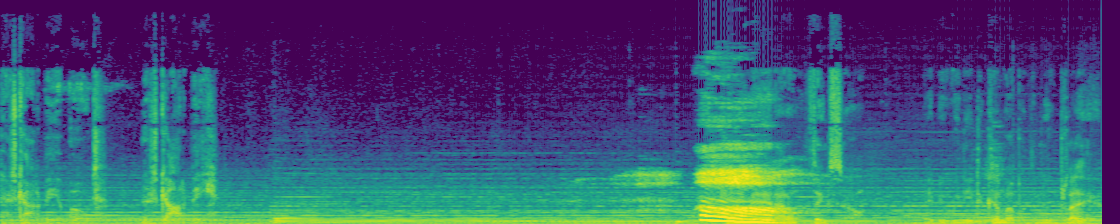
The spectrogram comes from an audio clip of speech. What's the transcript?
There's gotta be a boat. There's gotta be. Man, I oh, don't think so. Maybe we need to come up with a new plan.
